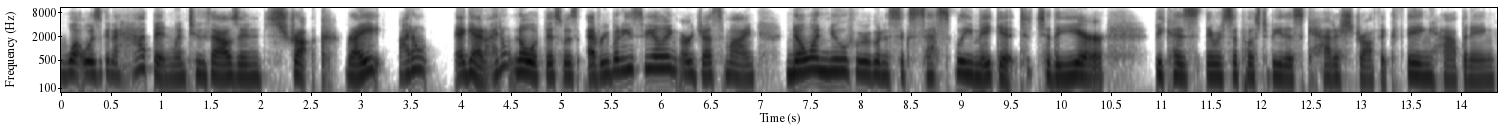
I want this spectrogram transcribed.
what was going to happen when 2000 struck, right? I don't, again, I don't know if this was everybody's feeling or just mine. No one knew if we were going to successfully make it to the year because there was supposed to be this catastrophic thing happening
